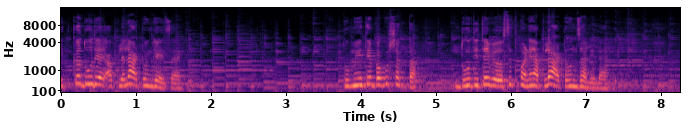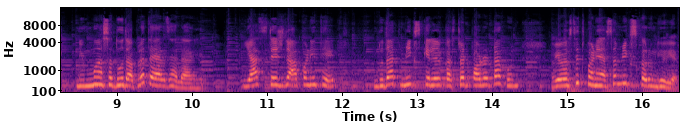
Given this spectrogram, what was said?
इतकं दूध आपल्याला आटवून घ्यायचं आहे. तुम्ही इथे बघू शकता दूध इथे व्यवस्थितपणे आपलं आटवून झालेलं आहे. निम्म असं दूध आपलं तयार झालं आहे. या स्टेजला आपण इथे दुधात मिक्स केलेलं कस्टर्ड पावडर टाकून व्यवस्थितपणे असं मिक्स करून घेऊयात.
